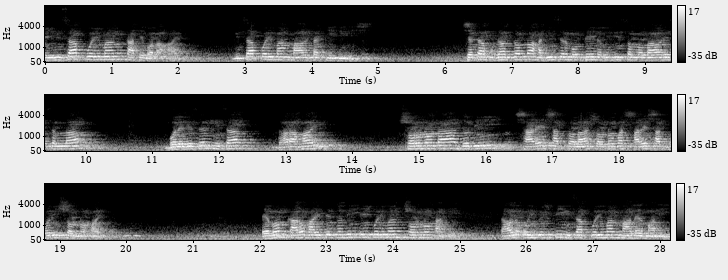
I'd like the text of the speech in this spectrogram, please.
এই নিসাব পরিমাণ কাকে বলা হয়? নিসাব পরিমাণ মালটা কি জিনিস? সেটা বোঝার জন্য হাদিসের মধ্যে নবীজি সাল্লাহ সাল্লাম বলে গেছেন, নিসাব ধরা হয় স্বর্ণটা যদি সাড়ে সাত তলা, স্বর্ণ বা সাড়ে সাত ভরি স্বর্ণ হয়। এবং কারও বাড়িতে যদি এই পরিমাণ স্বর্ণ থাকে তাহলে ওই ব্যক্তি নিসাব পরিমাণ মালের মালিক।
